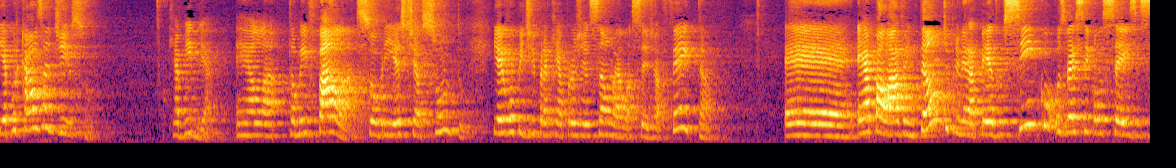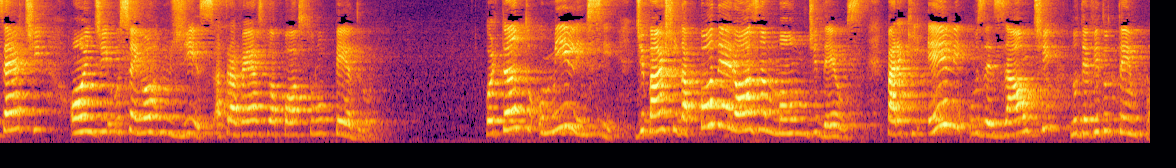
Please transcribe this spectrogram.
E é por causa disso que a Bíblia, ela também fala sobre este assunto. E aí eu vou pedir para que a projeção ela seja feita. É, é a palavra então de 1 Pedro 5, os versículos 6 e 7, onde o Senhor nos diz, através do apóstolo Pedro: Portanto, humilhem-se debaixo da poderosa mão de Deus, para que ele os exalte no devido tempo.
